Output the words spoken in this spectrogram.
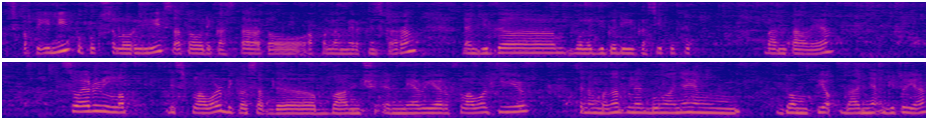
seperti ini pupuk slow release atau dekastar atau apalah mereknya sekarang. Dan juga boleh juga dikasih pupuk bantal ya. So I really love this flower because of the bunch and merrier flower here. Senang banget melihat bunganya yang dompiok banyak gitu ya.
